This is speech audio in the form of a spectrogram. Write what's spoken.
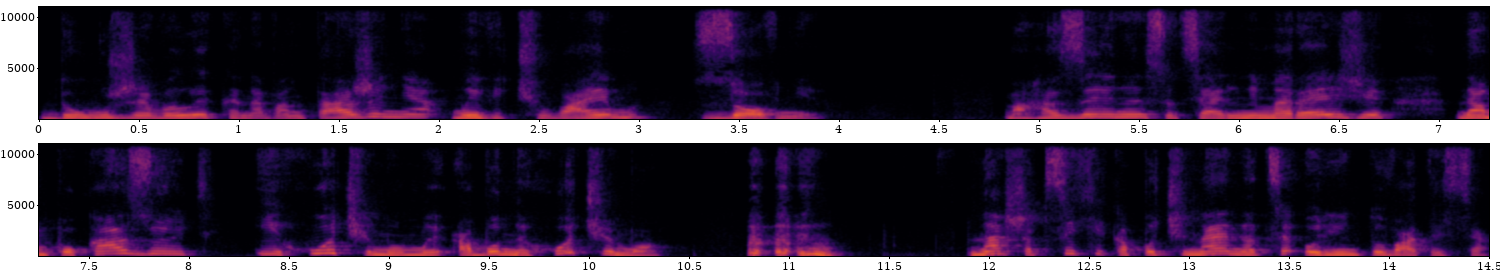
дуже велике навантаження ми відчуваємо ззовні. Магазини, соціальні мережі нам показують, і хочемо ми або не хочемо, наша психіка починає на це орієнтуватися.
